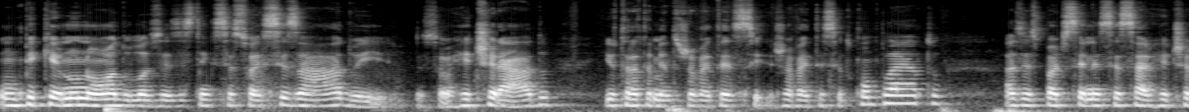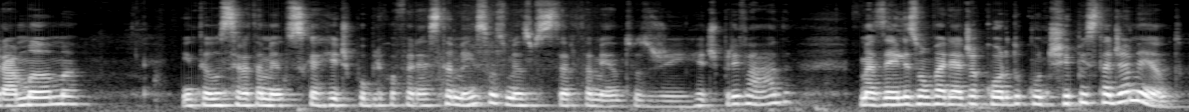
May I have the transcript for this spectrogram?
Um pequeno nódulo, às vezes, tem que ser só excisado e só retirado, e o tratamento já vai ter, já vai ter sido completo. Às vezes pode ser necessário retirar a mama. Então, os tratamentos que a rede pública oferece também são os mesmos tratamentos de rede privada, mas aí eles vão variar de acordo com o tipo e estadiamento.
